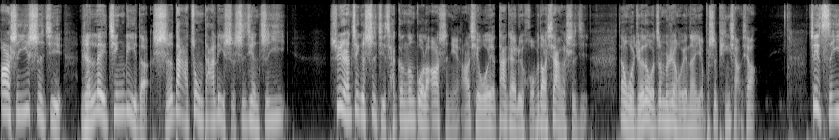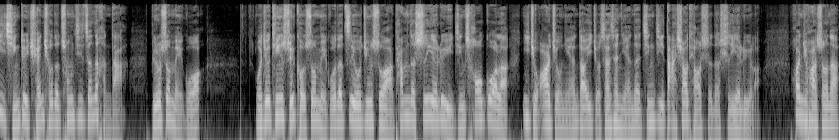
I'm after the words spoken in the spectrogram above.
二十一世纪。人类经历的十大重大历史事件之一，虽然这个世纪才刚刚过了二十年，而且我也大概率活不到下个世纪，但我觉得我这么认为呢，也不是凭想象。这次疫情对全球的冲击真的很大。比如说美国，我就听随口说，美国的自由军说啊，他们的失业率已经超过了一九二九年到一九三三年的经济大萧条时的失业率了。换句话说呢？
